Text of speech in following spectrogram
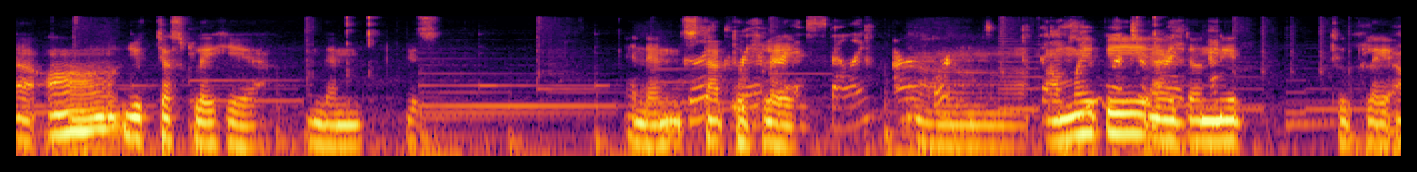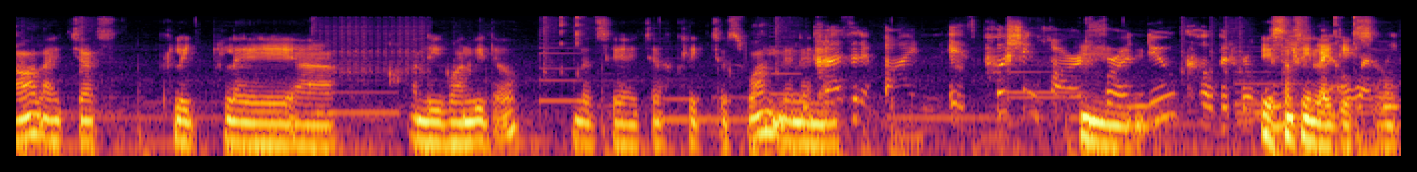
uh, all you just play here and then it's and then Good start to play. um, or maybe I don't need to play all. I just click play uh, only one video. Let's say I just click just one and then President Biden is pushing hard mm, for a new COVID relief it's something like this so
